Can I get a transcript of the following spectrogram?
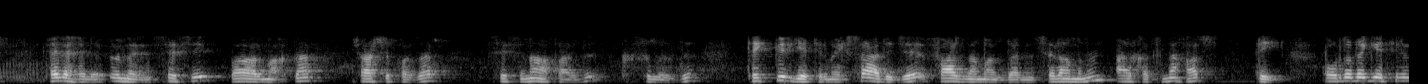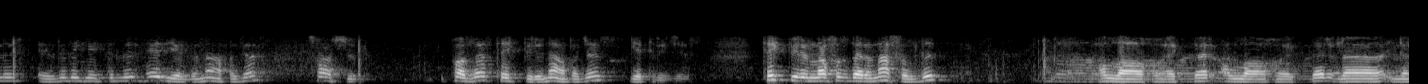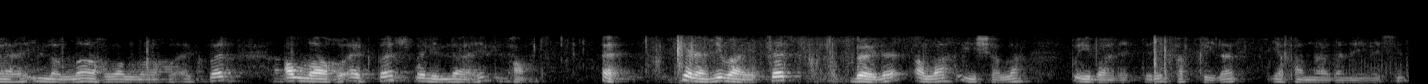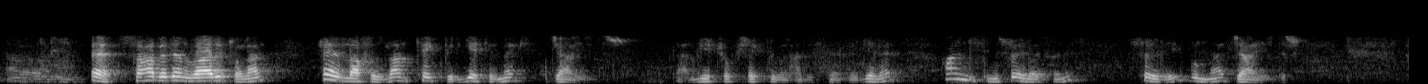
Hele hele Ömer'in sesi bağırmaktan çarşı pazar sesi ne yapardı? Kısılırdı. Tekbir getirmek sadece farz namazlarının selamının arkasına has değil. Orada da getirilir, evde de getirilir. Her yerde ne yapacağız? Çarşı, pazar tekbiri ne yapacağız? Getireceğiz. Tekbirin lafızları nasıldı? Allahu Ekber, Allahu Ekber, La ilahe illallah Allahu Ekber, Allahu Ekber ve lillahil hamd. Evet. Gelen rivayetler böyle. Allah inşallah bu ibadetleri hakkıyla yapanlardan eylesin. Evet. Sahabeden varit olan her lafızdan tekbir getirmek caizdir. Yani birçok şekli var hadislerde gelen. Hangisini söylerseniz söyleyin. Bunlar caizdir.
